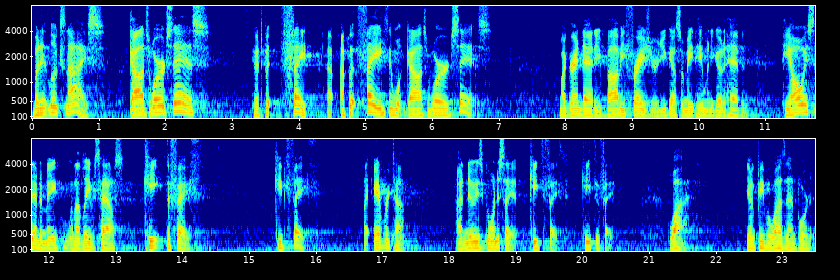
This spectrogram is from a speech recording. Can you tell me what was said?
But it looks nice. God's word says you have to put faith. I, I put faith in what God's word says. My granddaddy, Bobby Frazier, you guys will meet him when you go to heaven. He always said to me when I leave his house, keep the faith. Keep the faith. Like every time. I knew he was going to say it. Keep the faith. Keep the faith. Why? Young people, why is that important?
